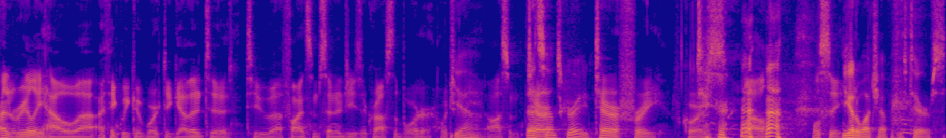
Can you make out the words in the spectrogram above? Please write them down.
and really how uh, I think we could work together to to uh, find some synergies across the border, which would be awesome. That sounds great. Tariff free, of course. well, we'll see. You got to watch out for those tariffs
